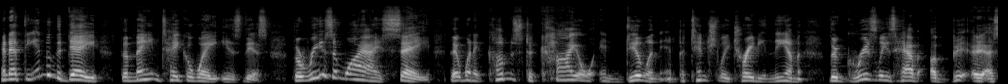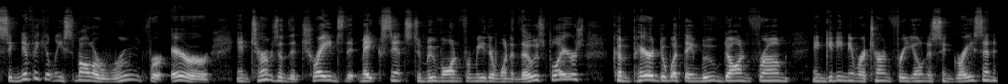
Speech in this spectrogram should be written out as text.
And at the end of the day, the main takeaway is this. The reason why I say that when it comes to Kyle and Dillon and potentially trading them, the Grizzlies have a bit a significantly smaller room for error in terms of the trades that make sense to move on from either one of those players compared to what they moved on from and getting in return for Jonas and Grayson.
